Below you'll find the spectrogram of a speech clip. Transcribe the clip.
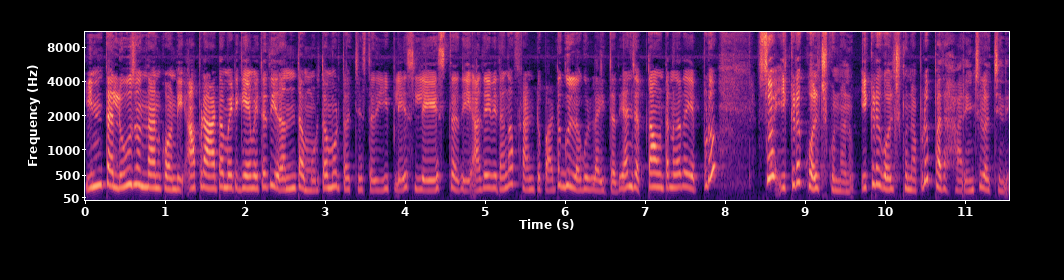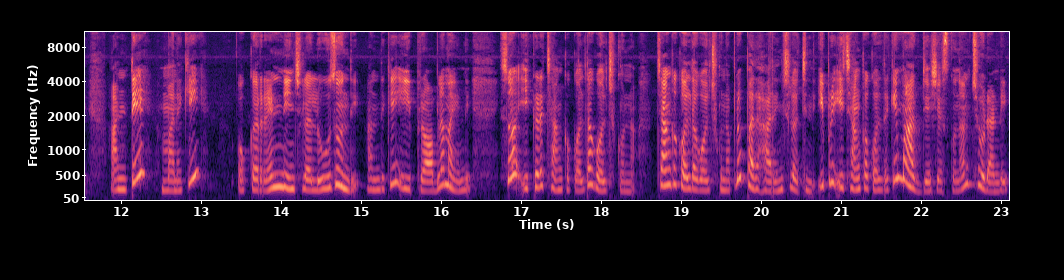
ఇంత లూజ్ ఉందనుకోండి అప్పుడు ఆటోమేటిక్గా ఏమవుతుంది ఇదంతా ముడత ముడత వచ్చేస్తుంది. ఈ ప్లేస్ లేస్తుంది. అదేవిధంగా ఫ్రంట్ పాటు గుల్ల గుల్ల అవుతుంది అని చెప్తా ఉంటాను కదా ఎప్పుడు. సో ఇక్కడ కొలుచుకున్నాను. ఇక్కడ కొలుచుకున్నప్పుడు పదహారు ఇంచులు వచ్చింది. అంటే మనకి ఒక రెండు ఇంచుల లూజ్ ఉంది. అందుకే ఈ ప్రాబ్లం అయింది. సో ఇక్కడ చంక కొలత కొల్చుకున్నా. చంక కొలత కొలుచుకున్నప్పుడు పదహారు ఇంచులు వచ్చింది. ఇప్పుడు ఈ చంక కొలతకి మార్క్ చేసేసుకుందాం చూడండి.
